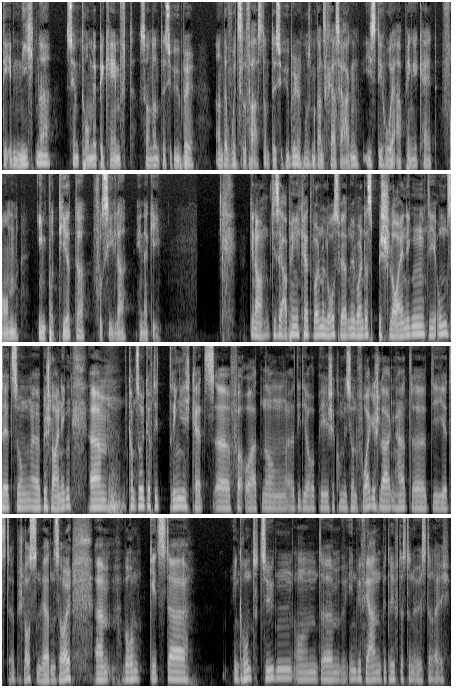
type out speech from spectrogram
die eben nicht nur Symptome bekämpft, sondern das Übel an der Wurzel fasst. Und das Übel, muss man ganz klar sagen, ist die hohe Abhängigkeit von importierter fossiler Energie. Genau, diese Abhängigkeit wollen wir loswerden. Wir wollen das beschleunigen, die Umsetzung äh, beschleunigen. Ähm, ich komme zurück auf die Dringlichkeitsverordnung, äh, die die Europäische Kommission vorgeschlagen hat, äh, die jetzt äh, beschlossen werden soll. Ähm, worum geht es da in Grundzügen und ähm, inwiefern betrifft das dann Österreich?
